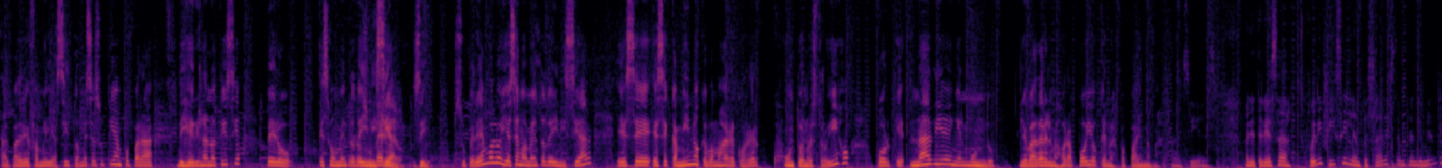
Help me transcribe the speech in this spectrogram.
al padre de familia, sí, tómese su tiempo para digerir la noticia, pero es momento de iniciar. Sí, superémoslo y es el momento de iniciar ese, ese camino que vamos a recorrer junto a nuestro hijo, porque nadie en el mundo le va a dar el mejor apoyo que no es papá y mamá. Así es. María Teresa, ¿fue difícil empezar este emprendimiento?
